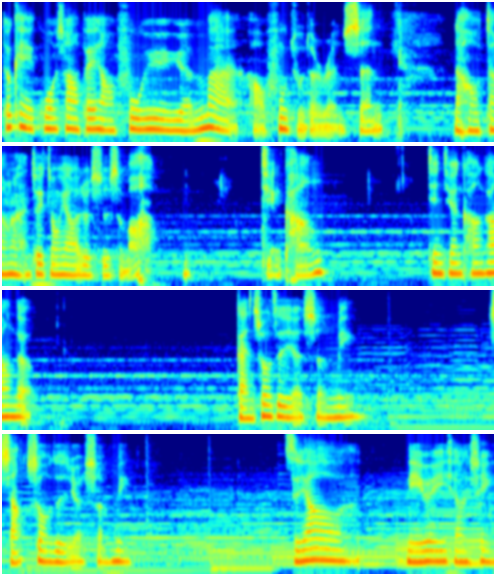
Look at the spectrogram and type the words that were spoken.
都可以过上非常富裕、圆满、好富足的人生。然后，当然最重要的就是什么？健康，健健康康的，感受自己的生命，享受自己的生命。只要你愿意相信，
